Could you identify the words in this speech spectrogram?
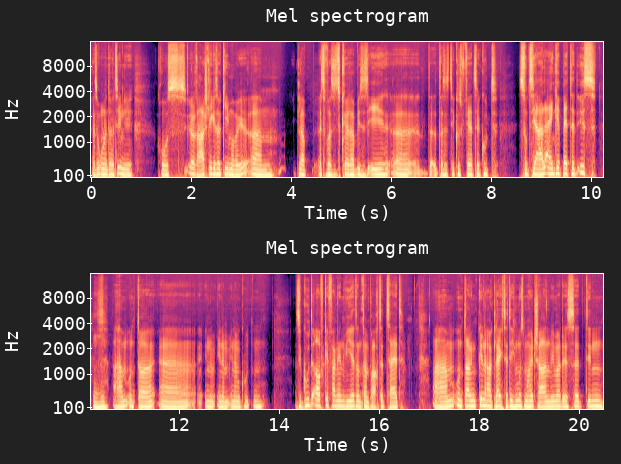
also ohne da jetzt irgendwie groß Ratschläge zu geben, aber ähm, glaube, also was ich jetzt gehört habe, ist es eh, äh, dass das Zirkuspferd sehr gut sozial eingebettet ist mhm. ähm, und da äh, in, in, einem, in, einem, guten, also gut aufgefangen wird und dann braucht er Zeit. Ähm, und dann genau gleichzeitig muss man halt schauen, wie man das halt in,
